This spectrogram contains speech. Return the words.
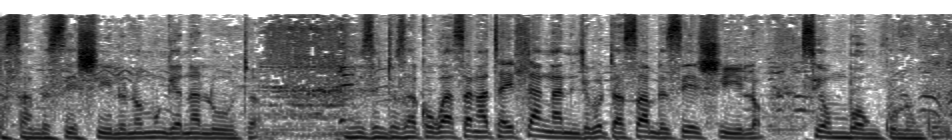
asambe siyeshilo noma ungena lutho. Izinto zakho kwasangathi ayihlangani nje kodwa asambe siyeshilo. Siyombonga uNkulunkulu.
